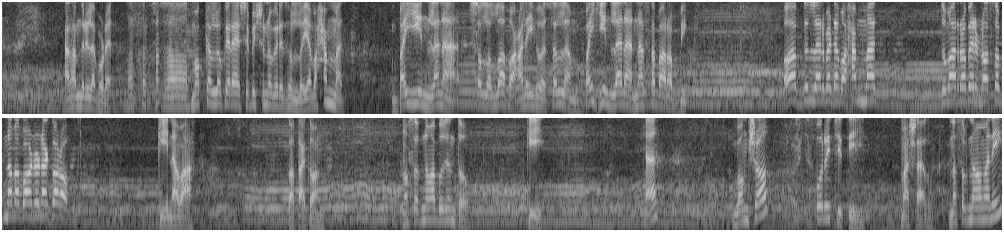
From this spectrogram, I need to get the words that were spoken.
আলহামদুলিল্লাহ পড়েন। মক্কার লোকেরা এসে বিশ্বনবীরে ধরলো, ইয়া মোহাম্মদ, বাইয়িন লানা সাল্লাল্লাহু আলাইহি ওয়াসাল্লাম, বাইয়িন লানা নাসাবা রাব্বিক। ও আব্দুল্লাহর বেটা মোহাম্মদ, তোমার রবের নসব নামা বর্ণনা করো। কি নামা? কথা কন। নসব নামা বুঝেন তো। কি? হ্যাঁ? বংশ? পরিচিতি। মাশাল। নসব নামা মানে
